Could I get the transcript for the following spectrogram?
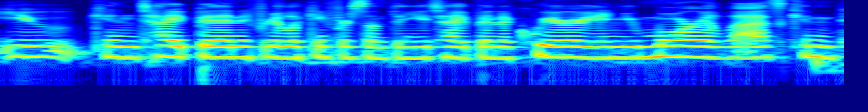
you can type in if you're looking for something you type in a query and you more or less can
